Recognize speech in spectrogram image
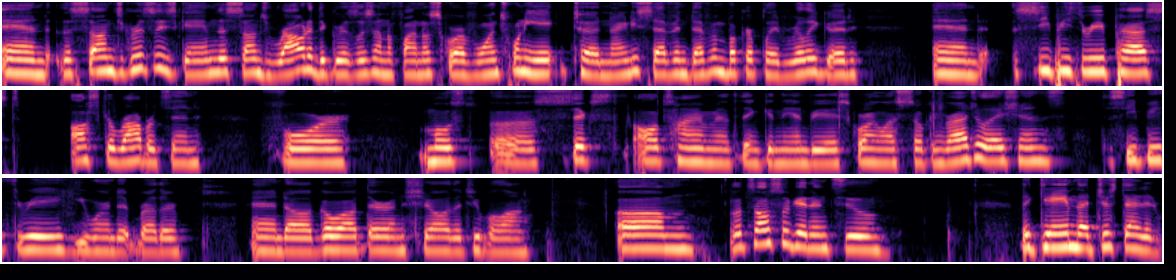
And the Suns Grizzlies game, the Suns routed the Grizzlies on a final score of 128 to 97. Devin Booker played really good and CP3 passed Oscar Robertson for most uh, sixth all time, I think, in the NBA scoring list. So, congratulations to CP3. You earned it, brother. And uh, go out there and show that you belong. Um, let's also get into the game that just ended.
